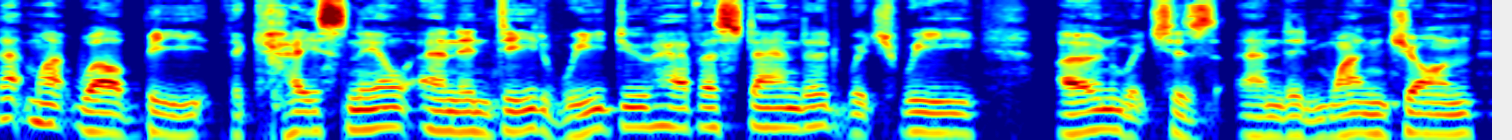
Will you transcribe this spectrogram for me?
That might well be the case, Neil, and indeed we do have a standard which we own, which is, and in 1 John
